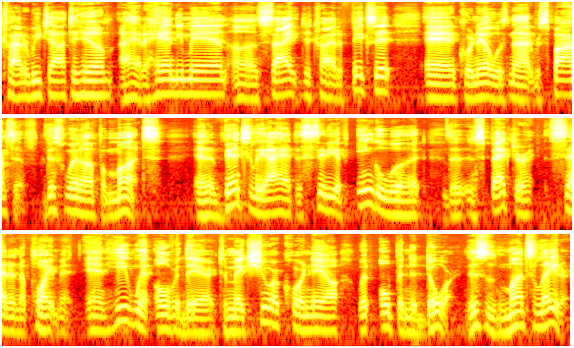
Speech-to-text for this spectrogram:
try to reach out to him. I had a handyman on site to try to fix it, and Cornell was not responsive. This went on for months. And eventually, I had the city of Inglewood, the inspector set an appointment, and he went over there to make sure Cornell would open the door. This is months later.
